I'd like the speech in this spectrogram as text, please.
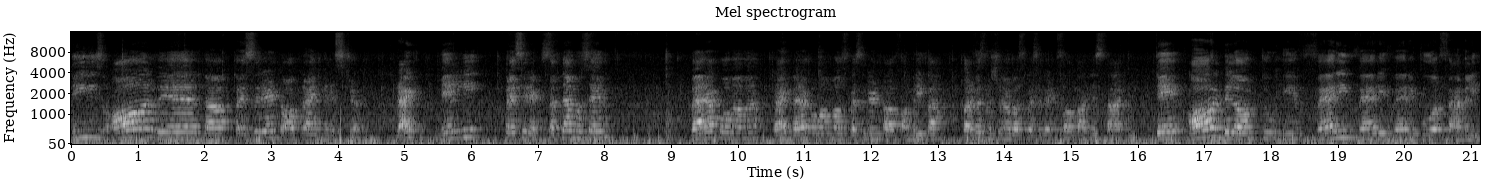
These all were the president or prime minister, right? Mainly president Saddam Hussein, Barack Obama, right? Barack Obama was president of America, Pervez Musharraf was president for Pakistan. They all belong to a very, very, very poor family.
